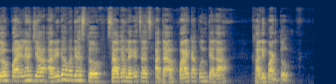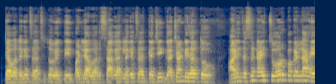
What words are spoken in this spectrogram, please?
तो पळण्याच्या आवेगामध्ये असतो. सागर लगेचच आता पाय टाकून त्याला खाली पाडतो. त्यावर लगेचच तो व्यक्ती पडल्यावर सागर लगेचच त्याची गचांडी धरतो आणि जसं काही चोर पकडला आहे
